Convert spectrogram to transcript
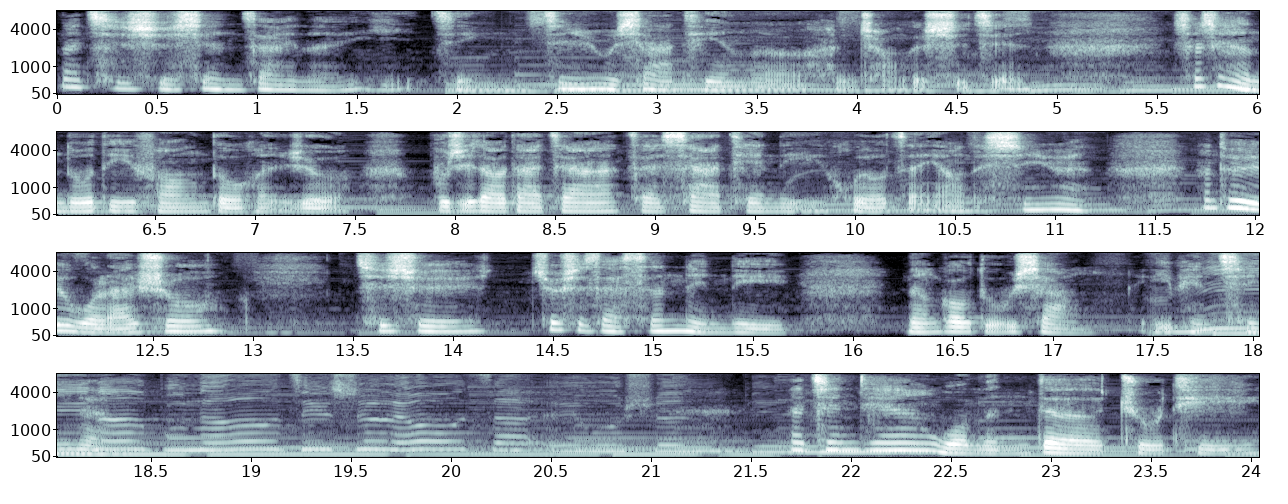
那其实现在呢，已经进入夏天了很长的时间，相信很多地方都很热。不知道大家在夏天里会有怎样的心愿？那对于我来说，其实就是在森林里能够独享一片清凉。那今天我们的主题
